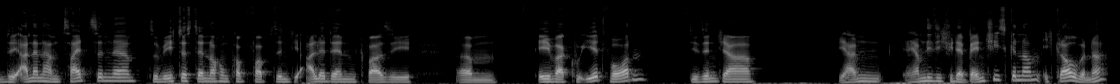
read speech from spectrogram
und die anderen haben Zeitzünder, so wie ich das denn noch im Kopf habe, sind die alle dann quasi ähm, evakuiert worden. Die sind ja, wir haben, haben die sich wieder Banshees genommen? Ich glaube, ne?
